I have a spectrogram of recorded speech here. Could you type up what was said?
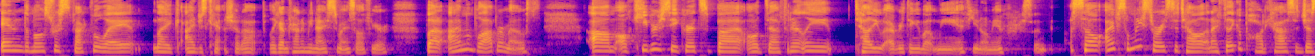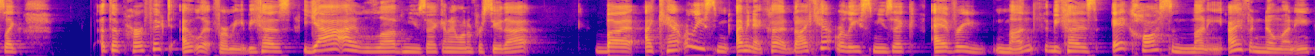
in the most respectful way. Like, I just can't shut up. Like, I'm trying to be nice to myself here, but I'm a blabbermouth. Um, I'll keep your secrets, but I'll definitely tell you everything about me if you know me in person. So, I have so many stories to tell, and I feel like a podcast is just like the perfect outlet for me because, yeah, I love music and I want to pursue that but I can't release. I mean, I could, but I can't release music every month because it costs money. I have no money.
